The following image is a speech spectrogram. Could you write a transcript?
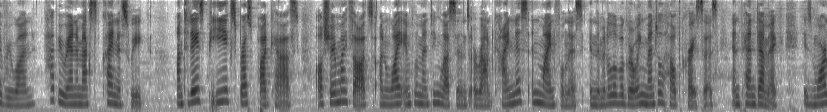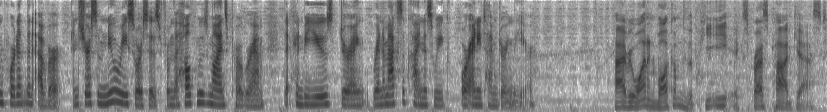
everyone. Happy Random Acts of Kindness Week. On today's PE Express podcast, I'll share my thoughts on why implementing lessons around kindness and mindfulness in the middle of a growing mental health crisis and pandemic is more important than ever, and share some new resources from the Health Moves Minds program that can be used during Random Acts of Kindness Week or anytime during the year. Hi, everyone, and welcome to the PE Express podcast.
